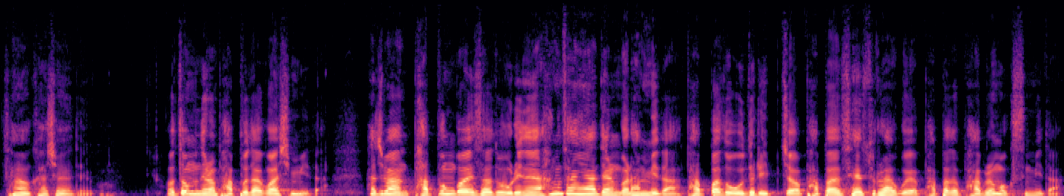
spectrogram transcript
생각하셔야 되고. 어떤 분들은 바쁘다고 하십니다. 하지만 바쁜 거에서도 우리는 항상 해야 되는 걸 합니다. 바빠도 옷을 입죠. 바빠도 세수를 하고요. 바빠도 밥을 먹습니다.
